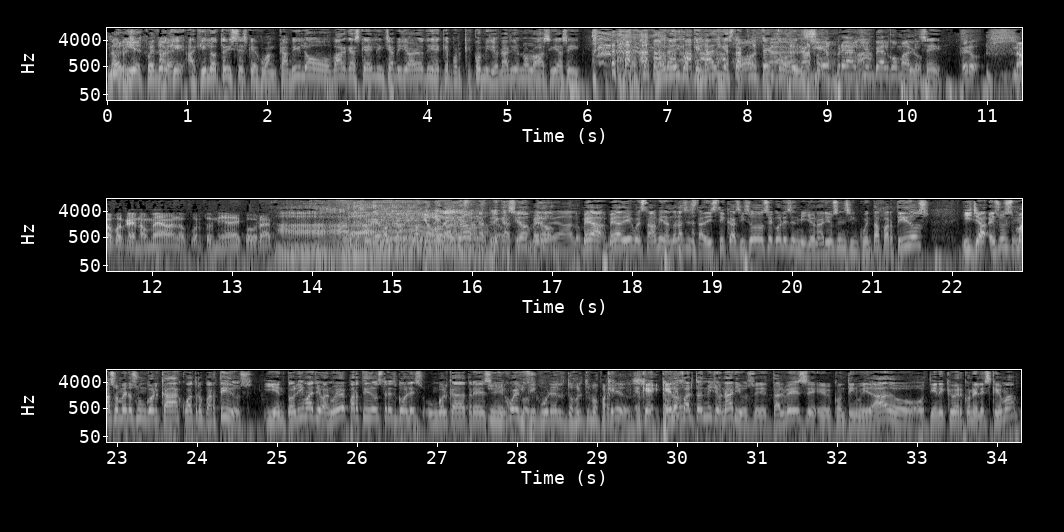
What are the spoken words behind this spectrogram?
No, pues, y después de aquí, la... aquí, lo triste es que Juan Camilo Vargas, que es el hincha millonario, dije que por qué con Millonarios no los hacía así. no le digo que nadie está contento. O sea, siempre alguien ah, ve algo malo. Sí. Pero... No, porque no me daban la oportunidad de cobrar. Ah, ya. Yo me la explicación. Pero vea, vea, Diego, estaba mirando las estadísticas. Hizo 12 goles en Millonarios en 50 partidos. Y ya, eso es más o menos un gol cada cuatro partidos. Y en Tolima lleva nueve partidos, tres goles, un gol cada tres y, eh, juegos. Y figura en los dos últimos partidos. ¿Qué, qué, ¿qué le faltó en Millonarios? Eh, ¿Tal vez eh, continuidad o, o tiene que ver con el esquema?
